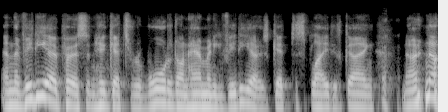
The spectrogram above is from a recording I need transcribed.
and the video person who gets rewarded on how many videos get displayed is going no no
